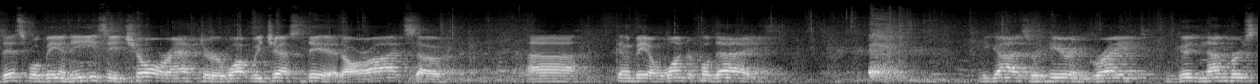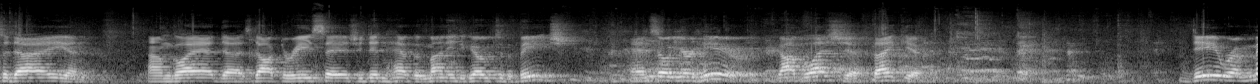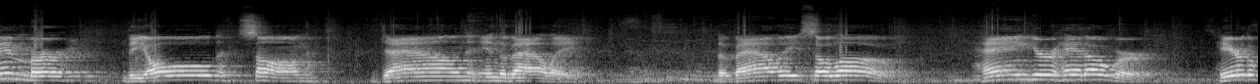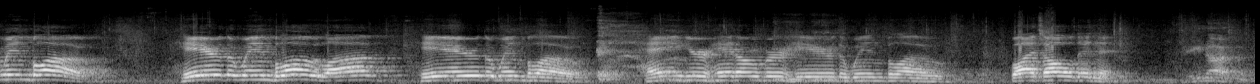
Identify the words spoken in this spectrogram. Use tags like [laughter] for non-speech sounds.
this will be an easy chore after what we just did, all right? So, uh, going to be a wonderful day. You guys are here in great, good numbers today, and I'm glad, uh, as Dr. E says, you didn't have the money to go to the beach, and so you're here. God bless you. Thank you. Do you remember the old song, Down in the Valley? The valley so low, hang your head over, hear the wind blow. Hear the wind blow, love. Hear the wind blow. Hang your head over, hear the wind blow. Well, it's old, isn't it? Gene Autry.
